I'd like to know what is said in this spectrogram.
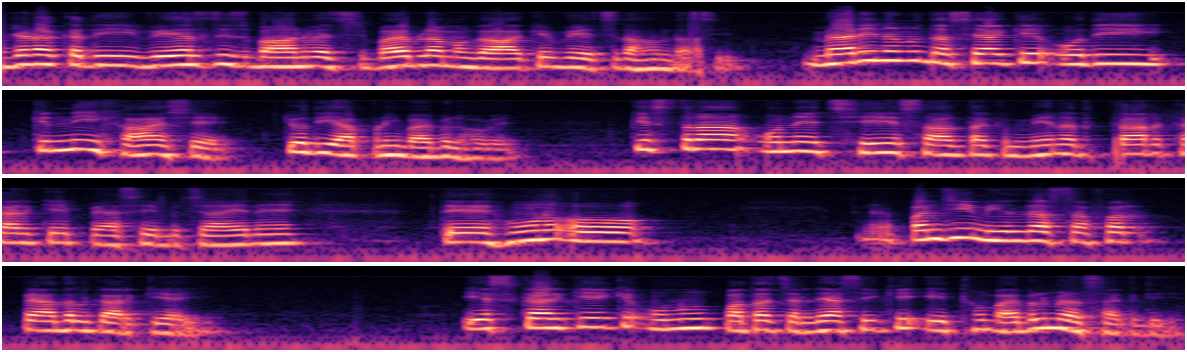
ਜਿਹੜਾ ਕਦੀ ਵੇਲਸ ਦੀ ਜ਼ਬਾਨ ਵਿੱਚ ਬਾਈਬਲਾਂ ਮੰਗਾ ਕੇ ਵੇਚਦਾ ਹੁੰਦਾ ਸੀ। ਮੈਰੀ ਨੇ ਉਹਨੂੰ ਦੱਸਿਆ ਕਿ ਉਹਦੀ ਕਿੰਨੀ ਖਾਹਿਸ਼ ਹੈ ਕਿ ਉਹਦੀ ਆਪਣੀ ਬਾਈਬਲ ਹੋਵੇ। ਕਿਸ ਤਰ੍ਹਾਂ ਉਹਨੇ 6 ਸਾਲ ਤੱਕ ਮਿਹਨਤ ਕਰ ਕਰਕੇ ਪੈਸੇ ਬਚਾਏ ਨੇ ਤੇ ਹੁਣ ਉਹ 5 ਮੀਲ ਦਾ ਸਫ਼ਰ ਪੈਦਲ ਕਰਕੇ ਆਈ। ਇਸ ਕਰਕੇ ਕਿ ਉਹਨੂੰ ਪਤਾ ਚੱਲਿਆ ਸੀ ਕਿ ਇੱਥੋਂ ਬਾਈਬਲ ਮਿਲ ਸਕਦੀ ਹੈ।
